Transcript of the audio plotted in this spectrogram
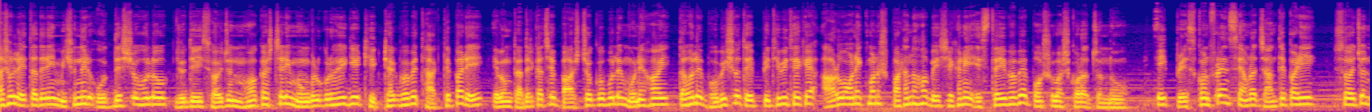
আসলে তাদের এই মিশনের উদ্দেশ্য হলো, যদি এই ছয়জন মহাকাশচারী মঙ্গল গ্রহে গিয়ে ঠিকঠাকভাবে থাকতে পারে, এবং তাদের কাছে বাসযোগ্য বলে মনে হয় তাহলে ভবিষ্যতে পৃথিবী থেকে আরও অনেক মানুষ পাঠানো হবে সেখানে স্থায়ীভাবে বসবাস করার জন্য। এই প্রেস কনফারেন্সে আমরা জানতে পারি ছয়জন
